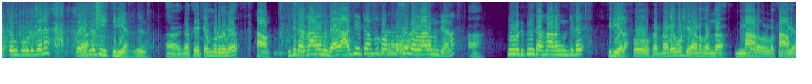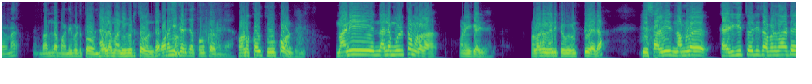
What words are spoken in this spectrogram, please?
ഏറ്റവും കൂടുതൽ വരുന്നത് ഈ തിരിയാണ്. ഇതിനകത്ത് ഏറ്റവും കൂടുതൽ ആ. ഇത് കർണാടക മുണ്ടി ആദ്യമായിട്ട് നമ്മൾ കുറഞ്ഞത് വെള്ളാറ മുണ്ടിയാണ് ആ. ഇത് കൊടുക്കുന്നത് കർണാടക മുണ്ടിയുടെ തിരികളാ. ഓ കർണാടക മുണ്ടിയാണ് നല്ല നീളമുള്ള തിരിയാണ്. നല്ല മണിപിടുത്തമുണ്ട്. നല്ല മണിപിടുത്തമുണ്ട്. ഉണങ്ങിക്കഴിഞ്ഞ തൂക്കം എങ്ങനെയാ? ഉണക്കം തൂക്കമുണ്ട്. ഇതിന്. മണി നല്ല മുഴുത്ത മുളക ഉണങ്ങിക്കഴിഞ്ഞാൽ മുളക് അങ്ങനെ ചുട്ടുകയല്ല ഈ സർവീസ് നമ്മൾ കഴുകിത്തൊലി തമിഴ്നാട്ട്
